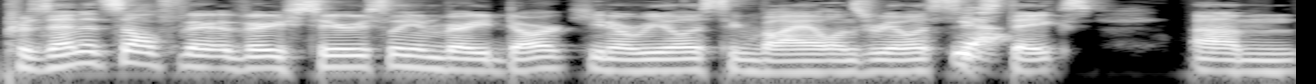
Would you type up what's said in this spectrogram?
present itself very very seriously and very dark. You know, realistic violence, realistic Yeah. stakes. Um,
